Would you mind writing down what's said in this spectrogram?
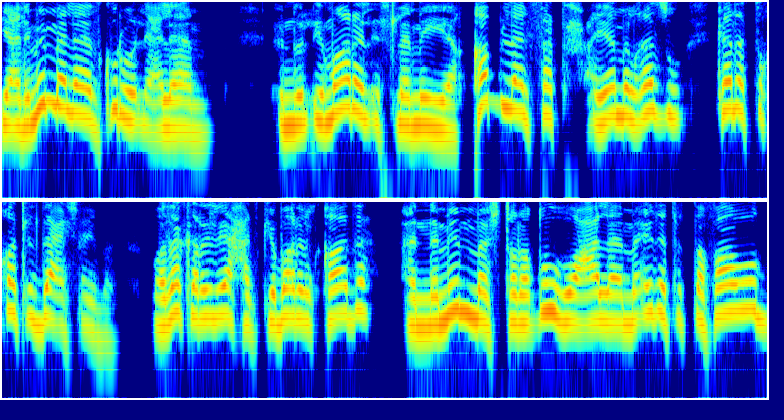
يعني مما لا يذكره الإعلام أن الإمارة الإسلامية قبل الفتح أيام الغزو كانت تقاتل داعش أيضا. وذكر لي أحد كبار القادة أن مما اشترطوه على مائدة التفاوض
